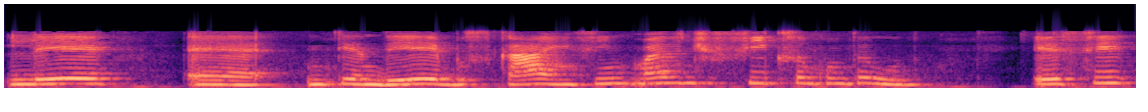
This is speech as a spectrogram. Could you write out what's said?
lê, é, entender, buscar, enfim, mais a gente fixa um conteúdo. Esse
